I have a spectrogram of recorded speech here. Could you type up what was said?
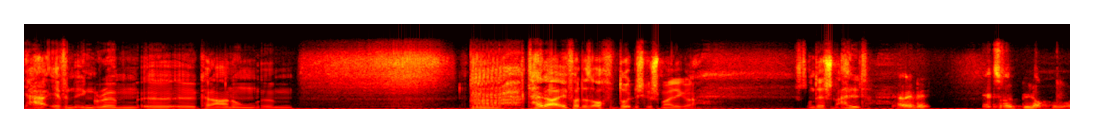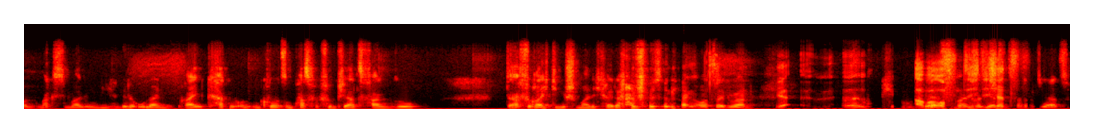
Ja, Evan Ingram, äh, äh, keine Ahnung. Ähm, Tyler Eifert ist auch deutlich geschmeidiger. Und der schnallt. Ja, wenn- er soll blocken und maximal irgendwie hinter der O-Line reincutten und einen kurzen Pass für fünf Yards fangen. So. Dafür reicht die Geschmeidigkeit, aber für so einen langen Outside-Run. Ja, äh, okay, aber offensichtlich 32 hat's- 32 Yards.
